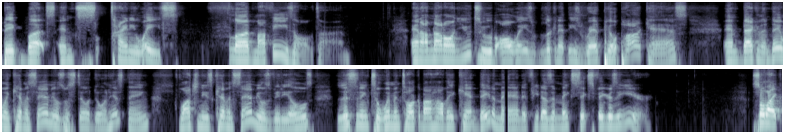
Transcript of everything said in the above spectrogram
big butts and tiny waists flood my feeds all the time. And I'm not on YouTube always looking at these red pill podcasts and back in the day when Kevin Samuels was still doing his thing, watching these Kevin Samuels videos, listening to women talk about how they can't date a man if he doesn't make six figures a year. So, like,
